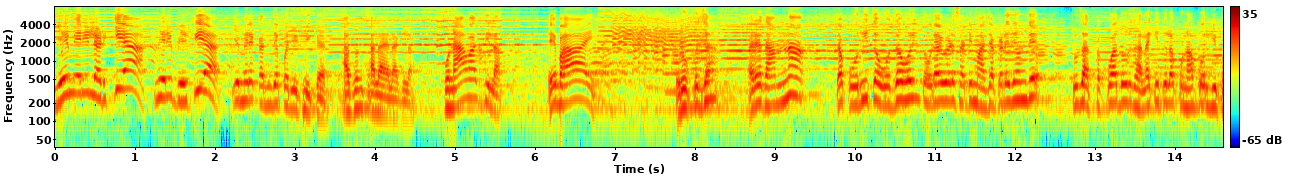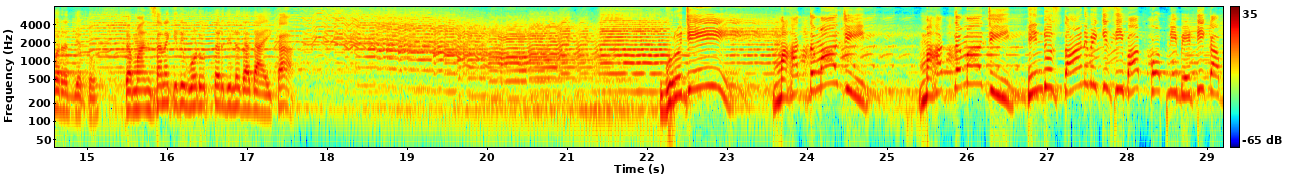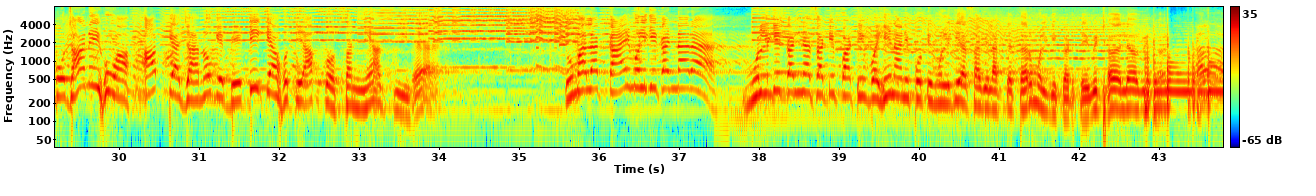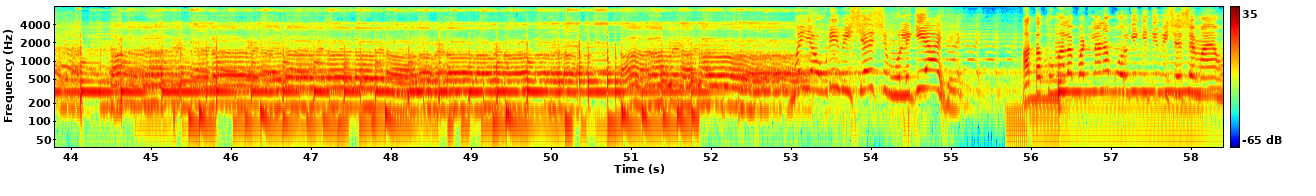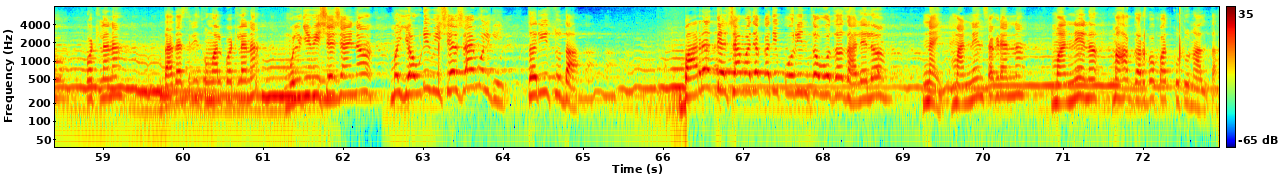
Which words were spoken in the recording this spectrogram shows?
ये मेरी लड़की आ मेरी बेटी आ ये मेरे कंदे परी ठीक आहे अजून चालायला लागला. पुन्हा आवाज दिला. ए भाय रुक जा. अरे थांब ना. त्या पोरीचं ओझं होईल थोड्या वेळेसाठी माझ्याकडे देऊन दे. तुझा थकवा दूर झाला की तुला पुन्हा पोरगी परत देतो. त्या माणसानं किती गोड उत्तर दिलं दादा ऐका. गुरुजी महात्मा जी महात्मा जी, हिंदुस्तान में किसी बाप को अपनी बेटी का बोझा नहीं हुआ। आप क्या जानोगे बेटी क्या होती आप तो सन्यासी है। तुम्हाला काय मुलगी करणार मुलगी करण्यासाठी पाठी बहीण आणि पोटी मुलगी असावी लागते, तर मुलगी करते. विठल विठल मग एवढी विशेष मुलगी आहे. आता तुम्हाला पटलं ना पोरगी किती विशेष आहे माया हो? पटलं ना? दादाश्री तुम्हाला पटलं ना? मुलगी विशेष आहे ना? मग एवढी विशेष आहे मुलगी तरी सुद्धा. भारत देशामध्ये कधी पोरींचं ओझ झालेलं नाही. मान्य आहे ना सगळ्यांना? मान्य आहे ना? मग हा गर्भपात कुठून आलता?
